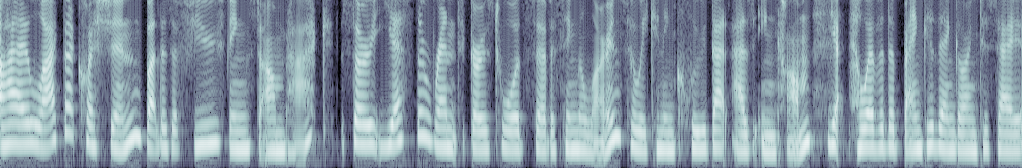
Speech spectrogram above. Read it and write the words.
I like that question, but there's a few things to unpack. So, yes, the rent goes towards servicing the loan, so we can include that as income. Yeah. However, the bank are then going to say,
